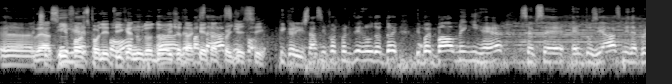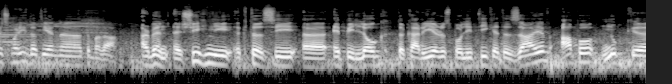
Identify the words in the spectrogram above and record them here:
Dhe asnjë forcë politike nuk do dojë që ta ketë atë përgjegjësi. Pikërisht, asnjë forcë politike nuk do dojë t'i bëjë ballë menjëherë, sepse entuziasmi dhe pritshmëritë do t'jenë uh, të mëdha. Arben, e shihni këtë si uh, epilog të karrierës politike të Zaev, apo, nuk, uh,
